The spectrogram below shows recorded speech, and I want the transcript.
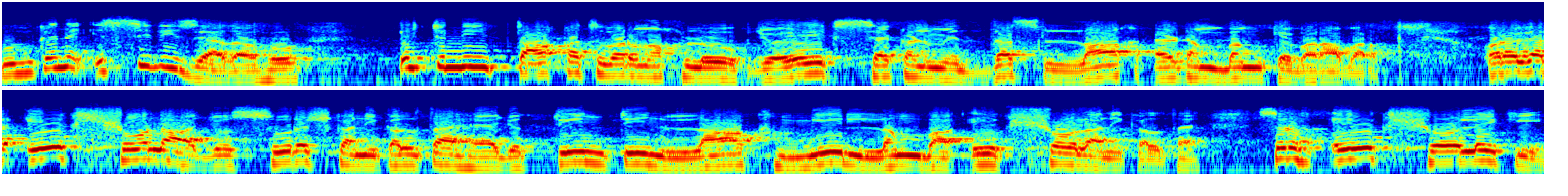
ممکن ہے اس سے بھی زیادہ ہو۔ اتنی طاقتور مخلوق جو ایک سیکنڈ میں دس لاکھ ایٹم بم کے برابر اور اگر ایک شولہ جو سورج کا نکلتا ہے، جو تین تین لاکھ میل لمبا ایک شولہ نکلتا ہے، صرف ایک شولے کی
